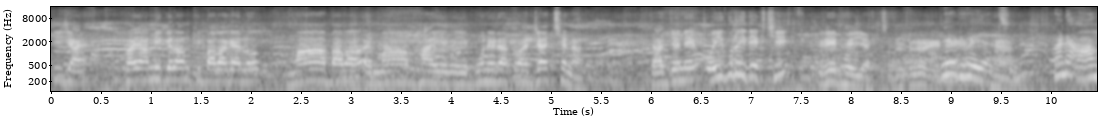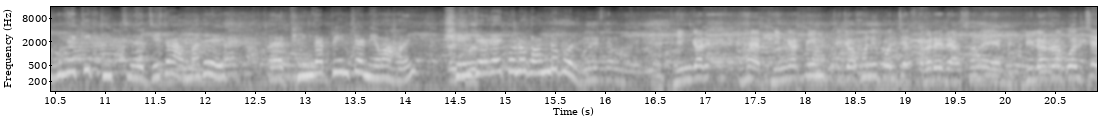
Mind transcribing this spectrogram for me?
কি যায়? ভাই আমি গেলাম কি বাবা গেল? মা বাবা মা ভাই বোনেরা তো আর যাচ্ছে না। যার জন্যে ওইগুলোই দেখছি রেড হয়ে যাচ্ছে। রেড হয়ে যাচ্ছে। হ্যাঁ। মানে আঙুলে কি যেটা আমাদের ফিঙ্গারপ্রিন্টটা নেওয়া হয় সেই জায়গায় কোনো গন্ডগোল? ফিঙ্গার হ্যাঁ ফিঙ্গারপ্রিন্ট যখনই বলছে এবারে রেশনে ডিলাররা বলছে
